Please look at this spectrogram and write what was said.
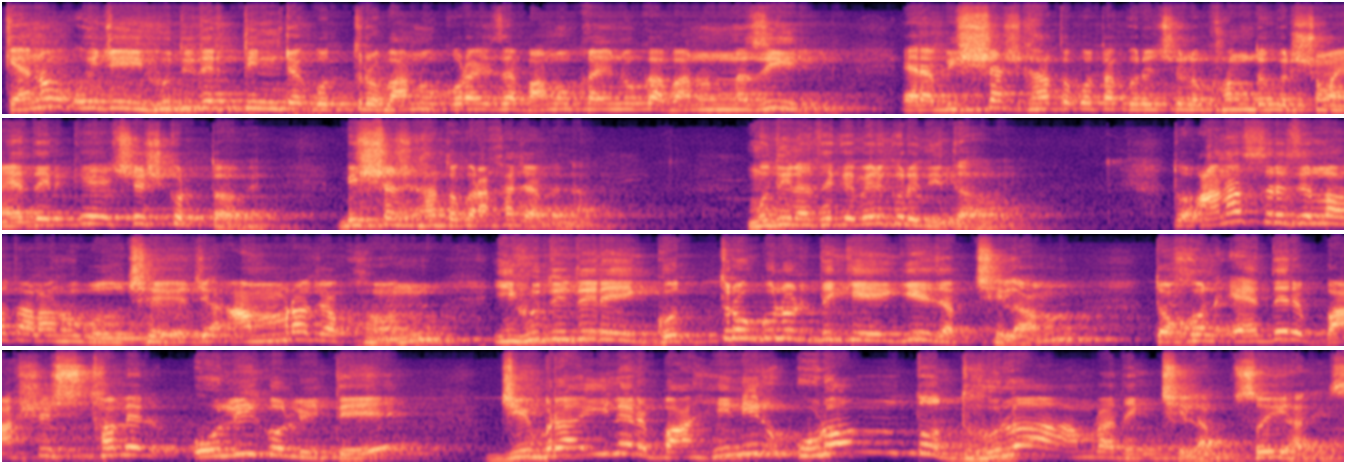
কেন ওই যে ইহুদিদের তিনটা গোত্র, বানু কোরাইজা বানু কাইনুকা, বানু নাজির, এরা বিশ্বাসঘাতকতা করেছিল খন্দকের সময়, এদেরকে শেষ করতে হবে। বিশ্বাসঘাতক রাখা যাবে না। মদিনা থেকে বের করে দিতে হবে। তো আনাস রাজিল্লাহ তালাহু বলছে যে, আমরা যখন ইহুদিদের এই গোত্রগুলোর দিকে এগিয়ে যাচ্ছিলাম, তখন এদের বাসস্থলের অলিগলিতে জিব্রাইলের বাহিনীর উড়ন্ত ধুলা আমরা দেখছিলাম। সই হাদিস।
